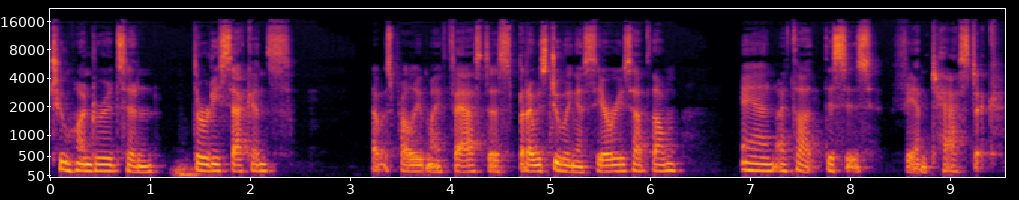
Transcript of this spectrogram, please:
200s in 30 seconds. That was probably my fastest, but I was doing a series of them. And I thought, this is fantastic.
